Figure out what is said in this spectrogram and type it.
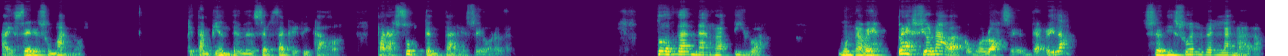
Hay seres humanos que también deben ser sacrificados para sustentar ese orden. Toda narrativa, una vez presionada como lo hace Derrida, se disuelve en la nada.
